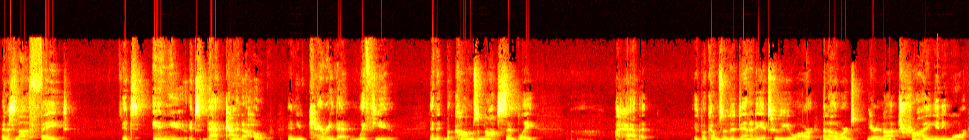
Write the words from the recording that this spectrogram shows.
And it's not faked. It's in you. It's that kind of hope. And you carry that with you. And it becomes not simply a habit, it becomes an identity. It's who you are. In other words, you're not trying anymore.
